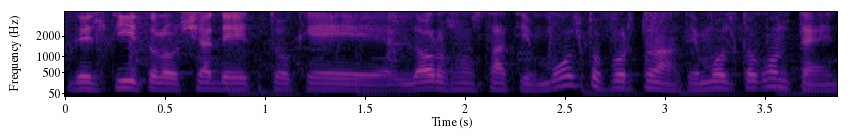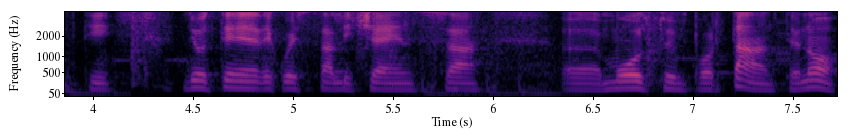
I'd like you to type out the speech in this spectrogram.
del titolo ci ha detto che loro sono stati molto fortunati e molto contenti di ottenere questa licenza eh, molto importante, no?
